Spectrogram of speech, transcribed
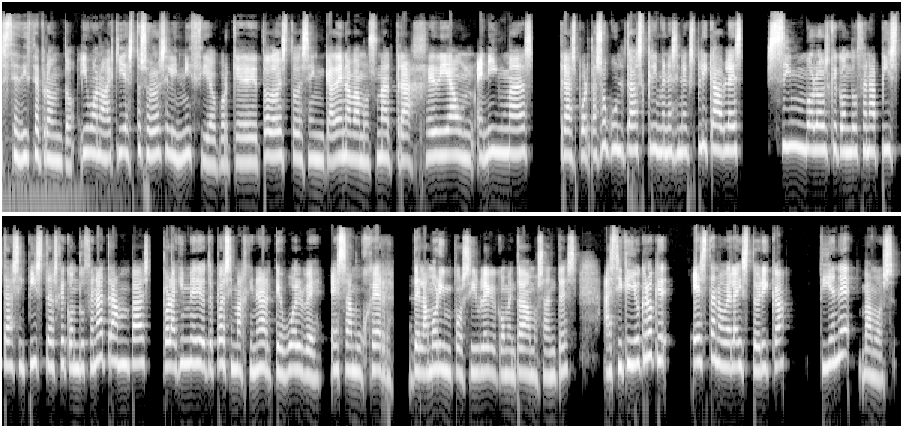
Se dice pronto. Y bueno, aquí esto solo es el inicio, porque todo esto desencadena, vamos, una tragedia, un enigmas, tras puertas ocultas, crímenes inexplicables, símbolos que conducen a pistas y pistas que conducen a trampas. Por aquí en medio te puedes imaginar que vuelve esa mujer del amor imposible que comentábamos antes. Así que yo creo que esta novela histórica tiene, vamos,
